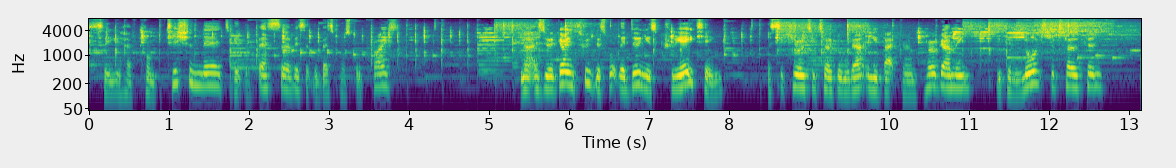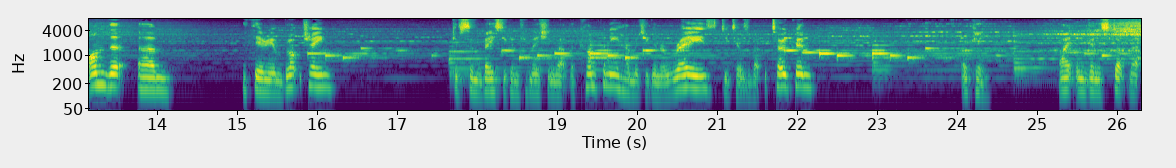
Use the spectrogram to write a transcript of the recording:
So you have competition there to get the best service at the best possible price. Now, as you're going through this, what they're doing is creating a security token without any background programming. You can launch the token on the um, Ethereum blockchain give some basic information about the company, how much you're going to raise, details about the token. Okay, I am going to stop that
